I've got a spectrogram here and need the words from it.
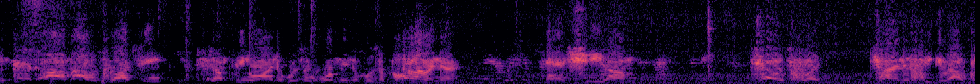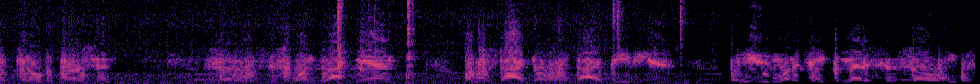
But um, I was watching something on. It was a woman. It was a coroner, and she um tells what trying to figure out what killed the person. So there was this one black man who was diagnosed with diabetes, but he didn't want to take the medicine, so he was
